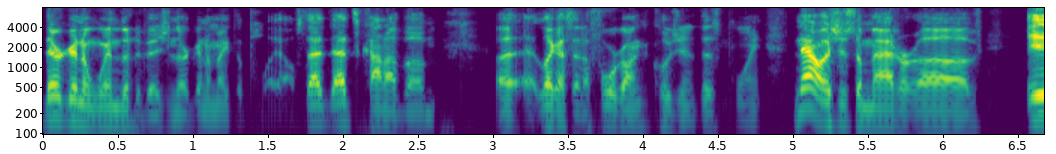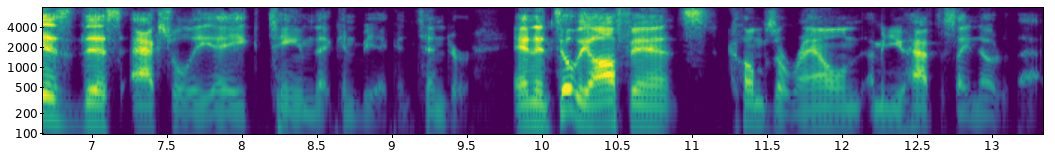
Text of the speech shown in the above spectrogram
they're going to win the division. They're going to make the playoffs. That that's kind of a, a, like I said, a foregone conclusion at this point. Now it's just a matter of is this actually a team that can be a contender? And until the offense comes around, I mean, you have to say no to that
